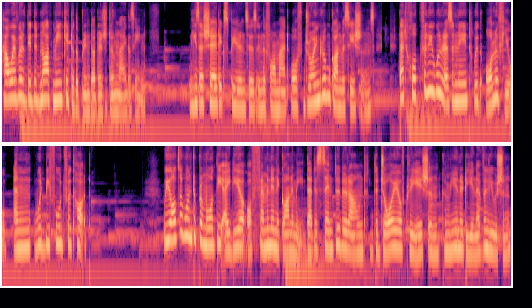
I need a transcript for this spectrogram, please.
However, they did not make it to the print or digital magazine. These are shared experiences in the format of drawing room conversations that hopefully will resonate with all of you and would be food for thought. We also want to promote the idea of feminine economy that is centered around the joy of creation, community, and evolution,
